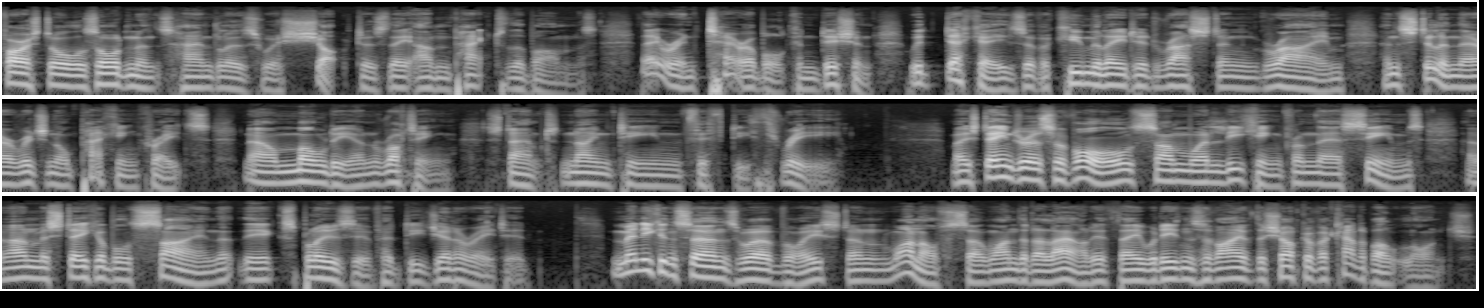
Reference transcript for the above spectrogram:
Forrestal's ordnance handlers were shocked as they unpacked the bombs. They were in terrible condition, with decades of accumulated rust and grime, and still in their original packing crates, now mouldy and rotting, stamped 1953. Most dangerous of all, some were leaking from their seams, an unmistakable sign that the explosive had degenerated. Many concerns were voiced, and one officer wondered aloud if they would even survive the shock of a catapult launch.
